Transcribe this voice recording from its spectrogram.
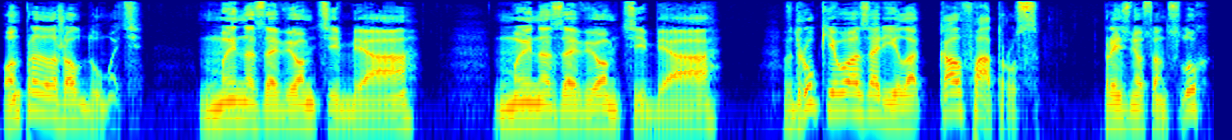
Он продолжал думать. «Мы назовем тебя... Мы назовем тебя...» Вдруг его озарило «Калфатрус», произнес он вслух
